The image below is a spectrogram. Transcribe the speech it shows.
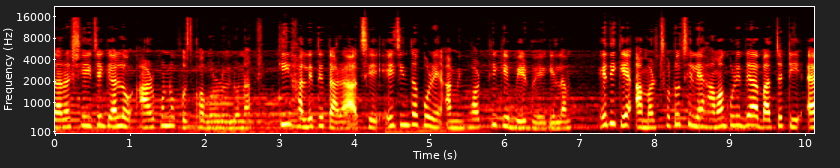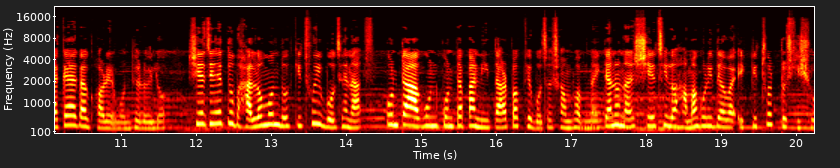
তারা সেই যে গেল, আর কোনো খোঁজ খবর রইল না। কি হালেতে তারা আছে, এই চিন্তা করে আমি ঘর থেকে বের হয়ে গেলাম। এদিকে আমার ছোট ছেলে হামাগুড়ি দেয়া বাচ্চাটি একা একা ঘরের মধ্যে রইল। সে যেহেতু ভালো মন্দ কিছুই বোঝে না, কোনটা আগুন, কোনটা পানি, তার পক্ষে বোঝা সম্ভব নয়, কেননা সে ছিল হামাগুড়ি দেওয়া একটি ছোট্ট শিশু।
